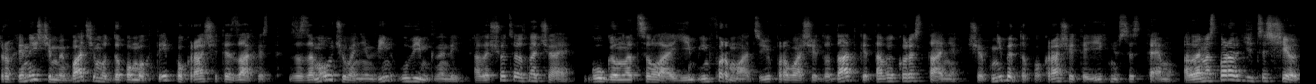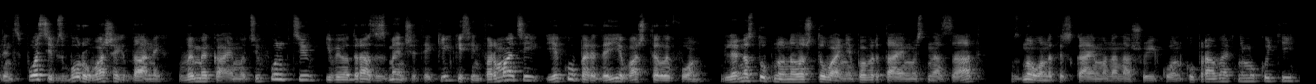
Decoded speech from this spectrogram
Трохи нижче ми бачимо допомогти покращити захист. За замовчуванням він увімкнений. Але що це означає? Google надсилає їм інформацію про ваші додатки та використання, щоб нібито покращити їхню систему. Але насправді це ще один спосіб збору ваших даних. Вимикаємо цю функцію, і ви одразу зменшите кількість інформації, яку передає ваш телефон. Для наступного налаштування повертаємось назад, знову натискаємо на нашу іконку в правому верхньому куті.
